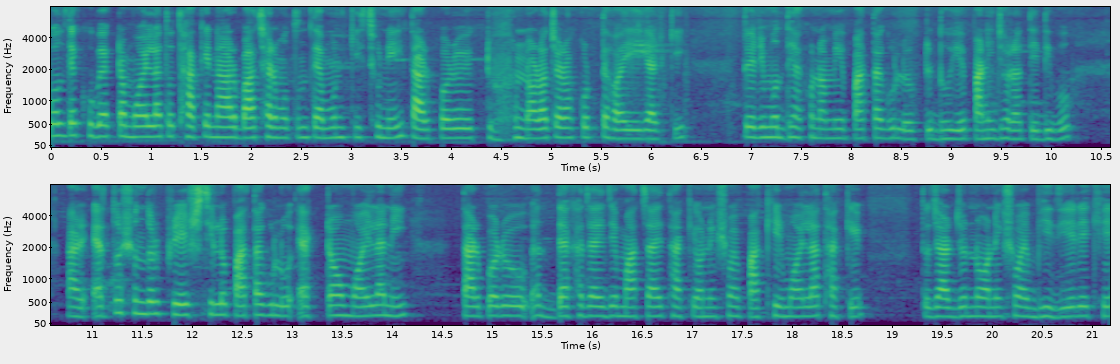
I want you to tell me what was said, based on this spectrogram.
বলতে খুব একটা ময়লা তো থাকে না, আর বাছার মতন তেমন কিছু নেই, তারপরেও একটু নড়াচড়া করতে হয় এই আর কি। তো এরই মধ্যে এখন আমি পাতাগুলো একটু ধুয়ে পানি ঝরাতে দিব। আর এত সুন্দর ফ্রেশ ছিল পাতাগুলো, একটাও ময়লা নেই। তারপরেও দেখা যায় যে মাচায় থাকে, অনেক সময় পাখির ময়লা থাকে। তো যার জন্য অনেক সময় ভিজিয়ে রেখে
